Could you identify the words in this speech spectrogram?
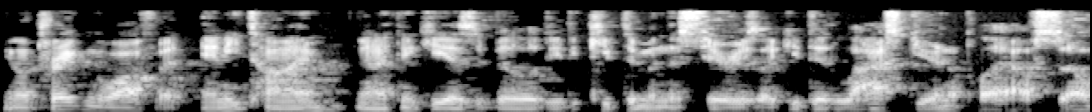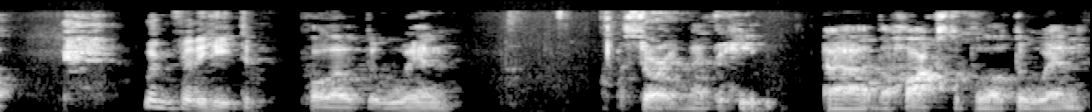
you know, Trae can go off at any time, and I think he has the ability to keep them in the series like he did last year in the playoffs. So, looking for the Heat to pull out the win. Sorry, not the Heat, uh, the Hawks to pull out the win,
